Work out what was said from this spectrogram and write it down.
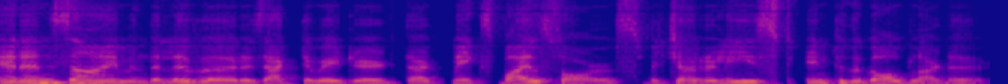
an enzyme in the liver is activated that makes bile salts, which are released into the gallbladder.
